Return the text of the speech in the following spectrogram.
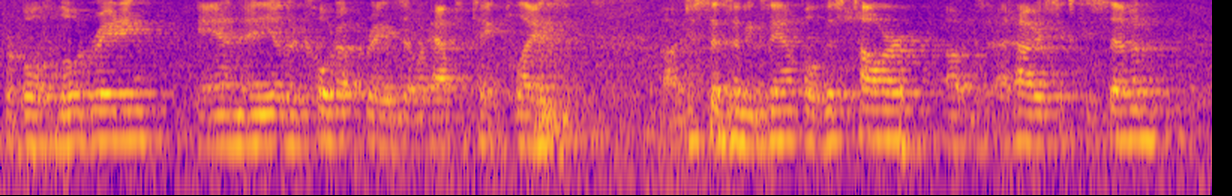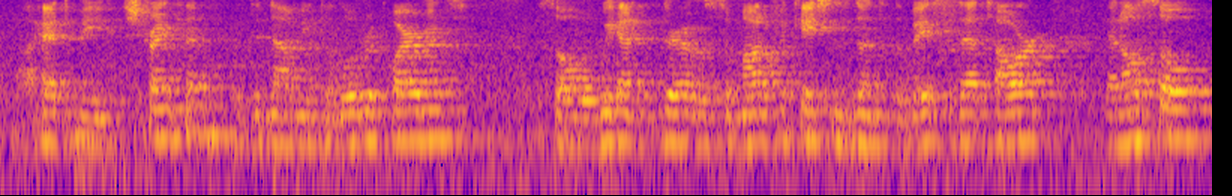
for both load rating and any other code upgrades that would have to take place. Uh, Just as an example, this tower uh, at Highway 67 uh, had to be strengthened. It did not meet the load requirements. So we had, there was some modifications done to the base of that tower. And also,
